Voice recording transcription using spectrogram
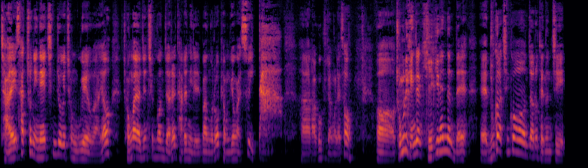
자해 사촌인의 친족의 청구에 의하여 정하여진 친권자를 다른 일방으로 변경할 수 있다. 라고 규정을 해서 어, 조문이 굉장히 길긴 했는데 에, 누가 친권자로 되는지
